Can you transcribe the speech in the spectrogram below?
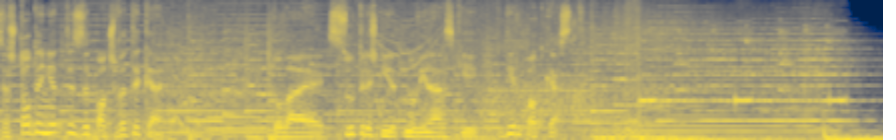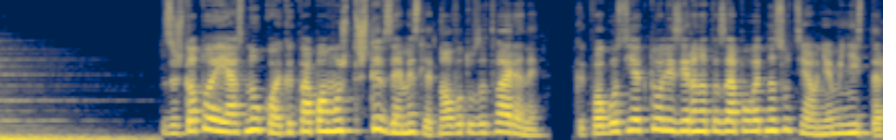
Защо денят започва така? Това е сутрешният новинарски Дир подкаст. Защото е ясно кой каква помощ ще вземе след новото затваряне. Какво гласи актуализираната заповед на социалния министр?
